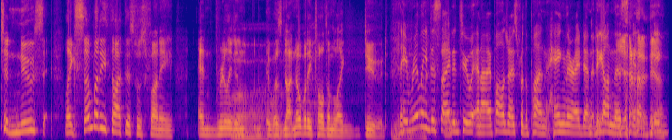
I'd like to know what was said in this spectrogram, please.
to Noose. Like somebody thought this was funny and really didn't. It was not. Nobody told them like, dude. They really decided to, and I apologize for the pun, hang their identity on this in a big,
